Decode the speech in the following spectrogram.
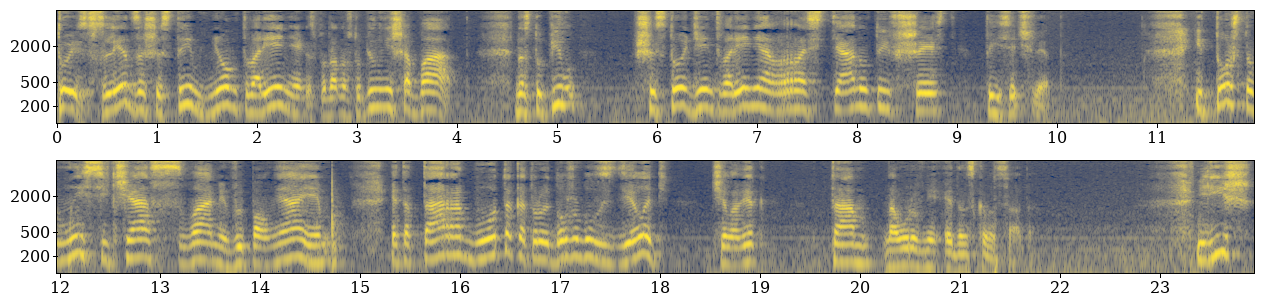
То есть вслед за шестым днем творения, господа, наступил не шаббат, наступил шестой день творения, растянутый в шесть тысяч лет. И то, что мы сейчас с вами выполняем, это та работа, которую должен был сделать человек там, на уровне Эденского сада – лишь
